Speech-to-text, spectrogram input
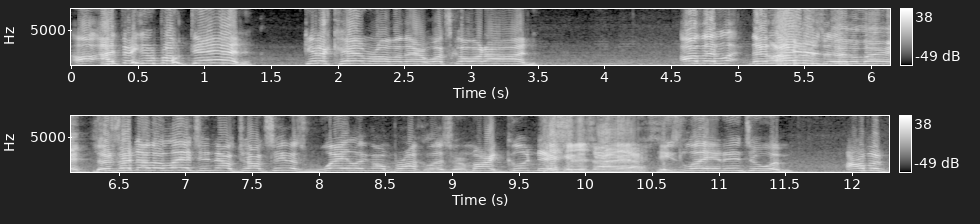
Oh, I think they're both dead. Get a camera over there. What's going on? Oh, they they Oh, there's another ledge. There's another legend now. John Cena's wailing on Brock Lesnar. My goodness. Kicking his ass. He's laying into him. Oh, but,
